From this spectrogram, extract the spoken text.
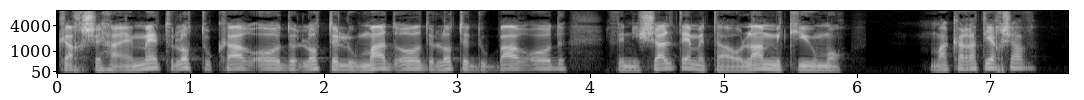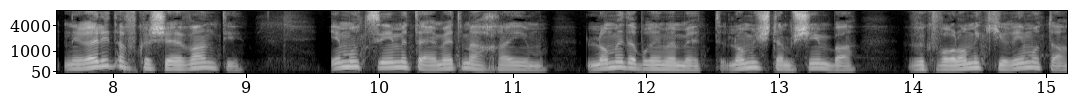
כך שהאמת לא תוכר עוד, לא תלומד עוד, לא תדובר עוד, ונשאלתם את העולם מקיומו. מה קראתי עכשיו? נראה לי דווקא שהבנתי. אם מוציאים את האמת מהחיים, לא מדברים אמת, לא משתמשים בה, וכבר לא מכירים אותה,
